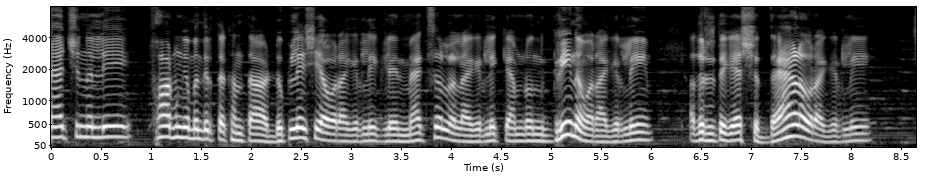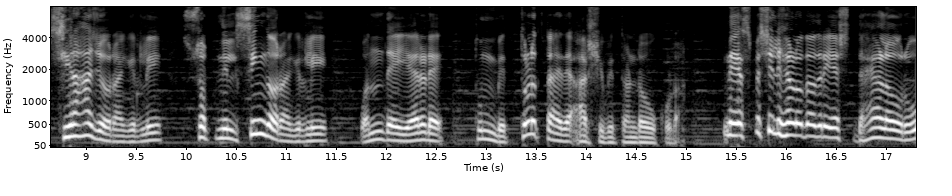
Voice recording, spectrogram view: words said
ಮ್ಯಾಚಿನಲ್ಲಿ ಫಾರ್ಮ್ಗೆ ಬಂದಿರತಕ್ಕಂಥ ಡುಪ್ಲೇಶಿ ಅವರಾಗಿರಲಿ, ಗ್ಲೇನ್ ಮ್ಯಾಕ್ಸೆಲ್ ಅವರಾಗಿರಲಿ ಕ್ಯಾಮ್ಡೋನ್ ಗ್ರೀನ್ ಅವರಾಗಿರಲಿ, ಅದ್ರ ಜೊತೆಗೆ ಯಶ್ ದಯಾಳ್ ಅವರಾಗಿರಲಿ, ಸಿರಾಜ್ ಅವರಾಗಿರಲಿ, ಸ್ವಪ್ನಿಲ್ ಸಿಂಗ್ ಅವರಾಗಿರಲಿ, ಒಂದೇ ಎರಡೇ ತುಂಬಿ ತುಳುಕ್ತಾ ಇದೆ ಆರ್ ಸಿ ಬಿ ತಂಡವು ಕೂಡ. ಇನ್ನು ಎಸ್ಪೆಷಲಿ ಹೇಳೋದಾದರೆ ಯಶ್ ದಯಾಳ್ ಅವರು,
